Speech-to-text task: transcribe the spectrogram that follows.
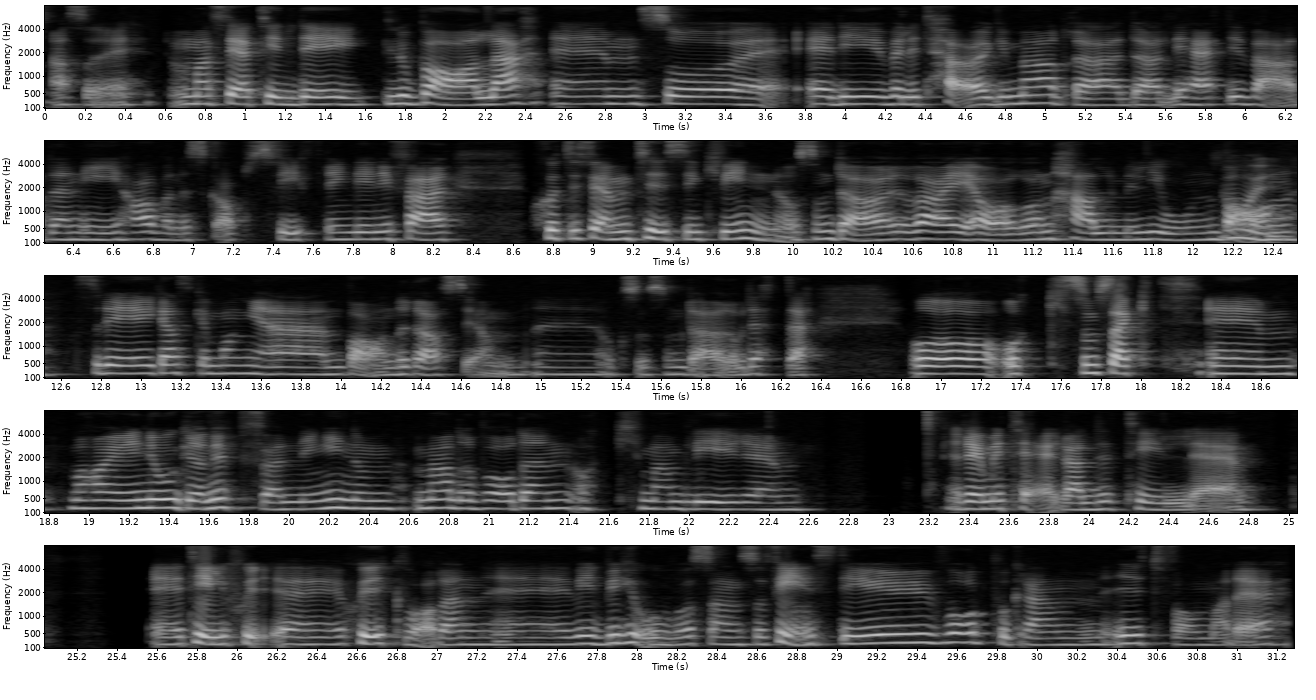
alltså om man ser till det globala eh, så är det ju väldigt hög mödradödlighet i världen i havandeskapsförgiftning. Det är ungefär 75 000 kvinnor som dör varje år och en halv miljon barn. Oj. Så det är ganska många barn det rör sig om eh, också som dör av detta. Och, och som sagt, eh, man har ju en noggrann uppföljning inom mödravården och man blir eh, remitterad till, eh, Eh, till eh, sjukvården eh, vid behov. Och sen så finns det ju vårdprogram utformade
